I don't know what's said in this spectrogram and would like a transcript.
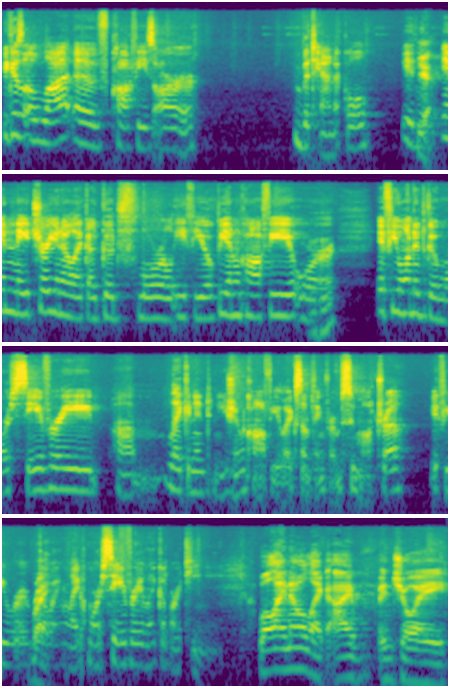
because a lot of coffees are botanical in Yeah. in nature. You know, like a good floral Ethiopian coffee, or Mm-hmm. if you wanted to go more savory, um, like an Indonesian coffee, like something from Sumatra. If you were Right. going like more savory, like a martini. Well, I know like I enjoy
